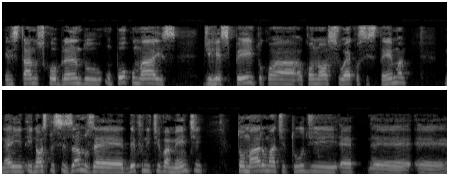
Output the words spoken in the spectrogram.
Ele está nos cobrando um pouco mais de respeito com, a, com o nosso ecossistema né? E, e nós precisamos é, definitivamente tomar uma atitude é, é, é,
